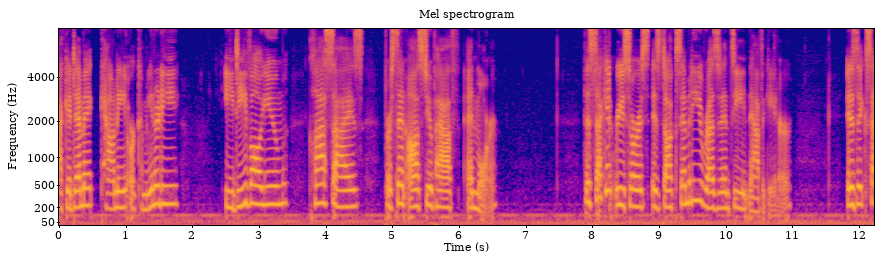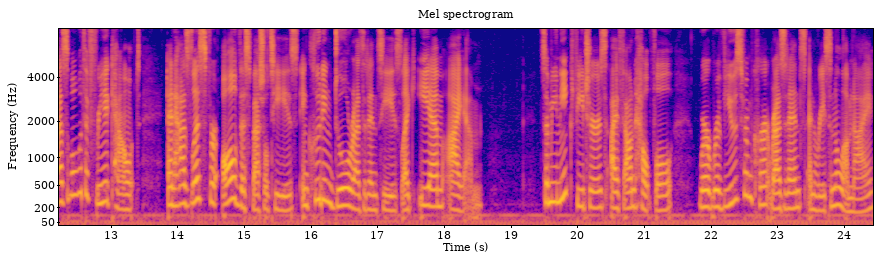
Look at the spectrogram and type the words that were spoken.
academic, county, or community, ED volume, class size, percent osteopath, and more. The second resource is Doximity Residency Navigator. It is accessible with a free account and has lists for all of the specialties, including dual residencies like EM/IM. Some unique features I found helpful were reviews from current residents and recent alumni,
